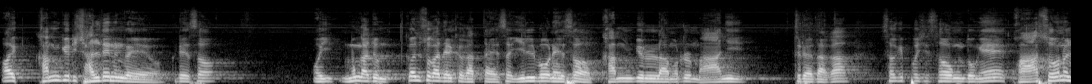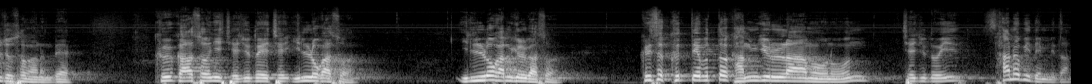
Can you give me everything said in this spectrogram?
아, 감귤이 잘 되는 거예요. 그래서 어, 뭔가 좀 건수가 될 것 같다 해서 일본에서 감귤나무를 많이 들여다가 서귀포시 서홍동에 과수원을 조성하는데 그 가수원이 제주도의 제1로 가수원, 1로 감귤 가수원. 그래서 그때부터 감귤나무는 제주도의 산업이 됩니다.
